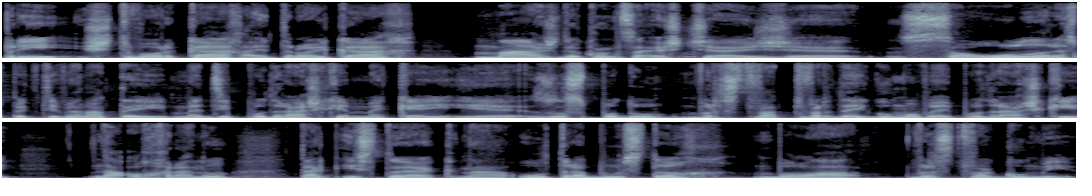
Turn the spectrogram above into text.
Pri štvorkách aj trojkách máš dokonca ešte aj, že soul, respektíve na tej medzipodrážke mekej je zo spodu vrstva tvrdej gumovej podrážky na ochranu, takisto jak na ultraboostoch bola vrstva gumy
